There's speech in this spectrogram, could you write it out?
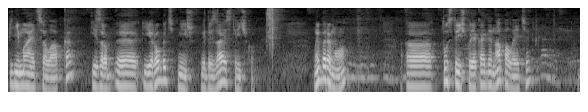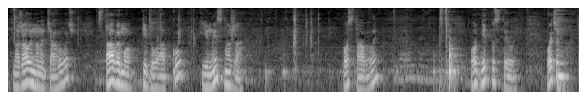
піднімається лапка і, зроб- е, і робить ніж, відрізає стрічку. Ми беремо ту стрічку, яка йде на палеті, нажали на натягувач, ставимо під лапку і низ ножа. Поставили. Відпустили. Потім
